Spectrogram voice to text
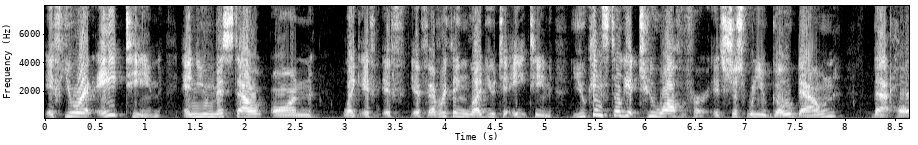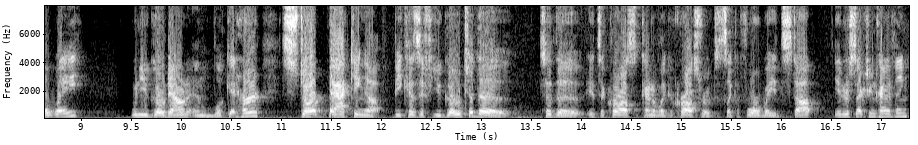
If you were at 18 and you missed out on Like if if if everything led you to 18, you can still get two off of her. It's just when you go down that hallway, when you go down and look at her, start backing up because if you go to the to the it's a cross kind of like a crossroads. It's like a four-way stop intersection kind of thing.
